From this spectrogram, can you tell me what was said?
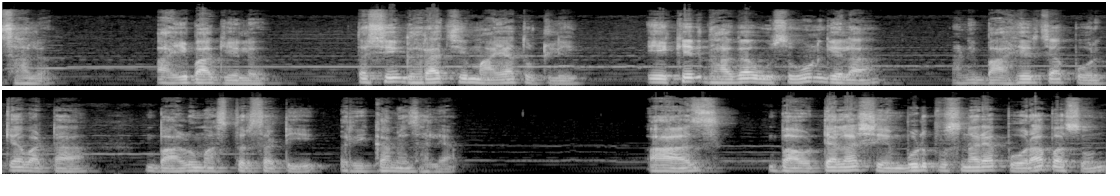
झालं. आईबा गेलं. तशी घराची माया तुटली. एक एक धागा उसवून गेला. आणि बाहेरच्या पोरक्या वाटा बाळू मास्तरसाठी रिकाम्या झाल्या. आज बावट्याला शेंबूड पुसणाऱ्या पोरापासून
